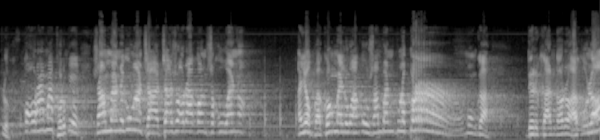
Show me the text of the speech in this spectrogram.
Lho, kok ora mabur piye? Sampeyan niku ngajak-ajak sok ora konsekuen kok. Ayo Bagong melu aku sampean pleper. Munggah dirgantara aku lho.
